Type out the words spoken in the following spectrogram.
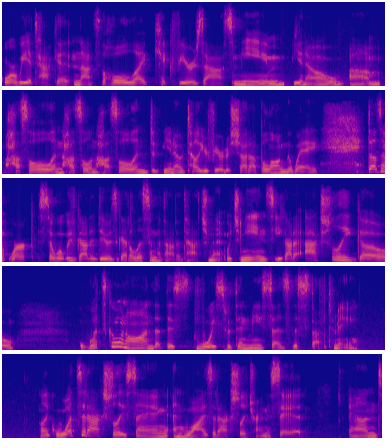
or we attack it and that's the whole like kick fear's ass meme, you know, um, hustle and hustle and hustle and you know, tell your fear to shut up along the way. It doesn't work. So what we've got to do is got to listen without attachment, which means you got to actually go, what's going on that this voice within me says this stuff to me? Like, what's it actually saying, and why is it actually trying to say it? And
